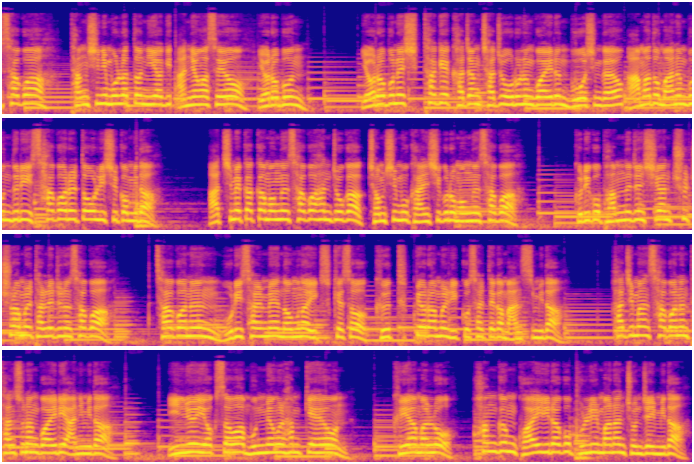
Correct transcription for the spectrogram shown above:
사과, 당신이 몰랐던 이야기. 안녕하세요, 여러분. 여러분의 식탁에 가장 자주 오르는 과일은 무엇인가요? 아마도 많은 분들이 사과를 떠올리실 겁니다. 아침에 깎아 먹는 사과 한 조각, 점심 후 간식으로 먹는 사과, 그리고 밤늦은 시간 출출함을 달래주는 사과. 사과는 우리 삶에 너무나 익숙해서 그 특별함을 잊고 살 때가 많습니다. 하지만 사과는 단순한 과일이 아닙니다. 인류의 역사와 문명을 함께 해온 그야말로 황금 과일이라고 불릴 만한 존재입니다.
